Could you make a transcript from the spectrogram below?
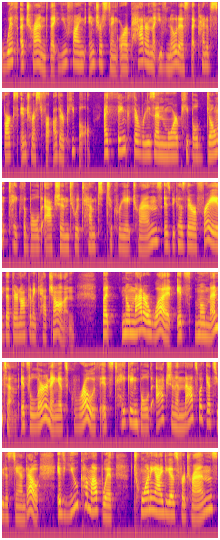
with a trend that you find interesting or a pattern that you've noticed that kind of sparks interest for other people. I think the reason more people don't take the bold action to attempt to create trends is because they're afraid that they're not going to catch on. But no matter what, it's momentum, it's learning, it's growth, it's taking bold action. And that's what gets you to stand out. If you come up with 20 ideas for trends,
